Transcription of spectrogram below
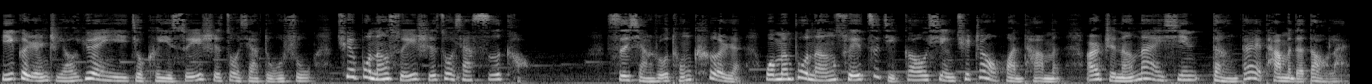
一个人只要愿意，就可以随时坐下读书，却不能随时坐下思考。思想如同客人，我们不能随自己高兴去召唤他们，而只能耐心等待他们的到来。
